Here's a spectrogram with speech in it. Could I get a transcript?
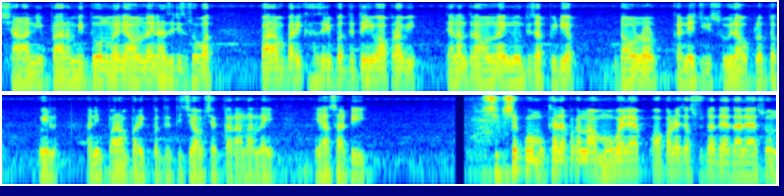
शाळांनी प्रारंभी दोन महिने ऑनलाईन हजेरीसोबत पारंपरिक हजेरी पद्धतीही वापरावी त्यानंतर ऑनलाईन नोंदीचा पी डी एफ डाउनलोड करण्याची सुविधा उपलब्ध होईल आणि पारंपरिक पद्धतीची आवश्यकता राहणार नाही. यासाठी शिक्षक व मुख्याध्यापकांना मोबाईल ॲप वापरण्याच्या सूचना देण्यात आल्या असून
